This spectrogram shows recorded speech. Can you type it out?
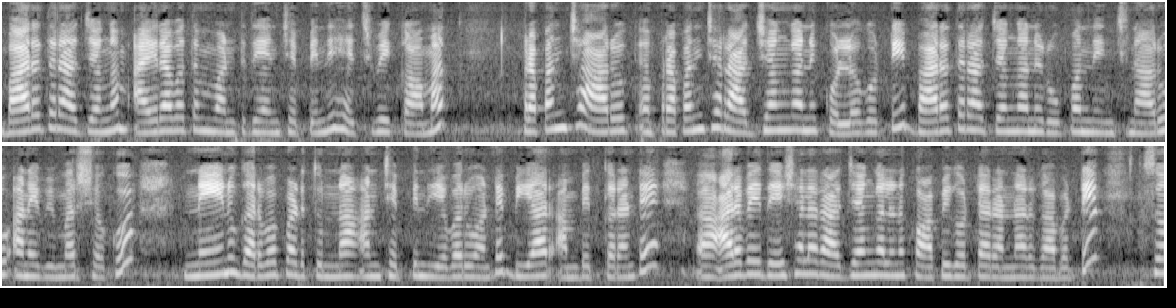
భారత రాజ్యాంగం ఐరావతం వంటిది అని చెప్పింది హెచ్వి కామత్. ప్రపంచ ఆరోగ్య ప్రపంచ రాజ్యాంగాన్ని కొల్లగొట్టి భారత రాజ్యాంగాన్ని రూపొందించినారు అనే విమర్శకు నేను గర్వపడుతున్నా అని చెప్పింది ఎవరు అంటే బిఆర్ అంబేద్కర్. అంటే అరవై దేశాల రాజ్యాంగాలను కాపీ కొట్టారన్నారు కాబట్టి సో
